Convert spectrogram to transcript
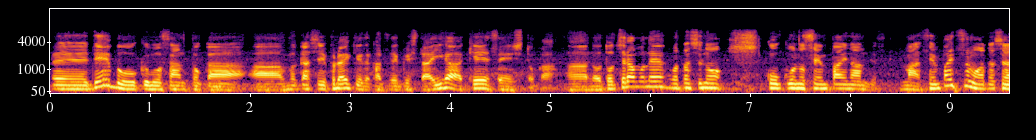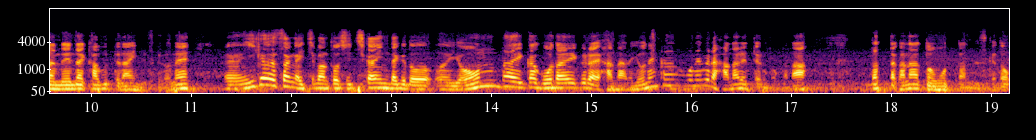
えー、デーブ大久保さんとか、あ昔プロ野球で活躍した井川圭選手とか、あの、どちらもね、私の高校の先輩なんです。まあ、先輩って言っても私は年代被ってないんですけどね。えー、井川さんが一番年近いんだけど、4代か5代ぐらい離れ、4年か5年ぐらい離れてるのかな、だったかなと思ったんですけど、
